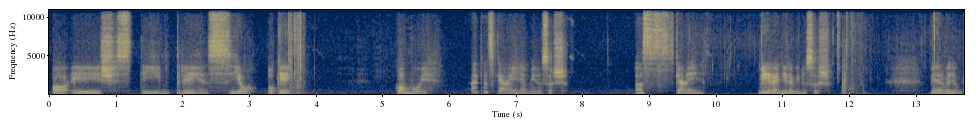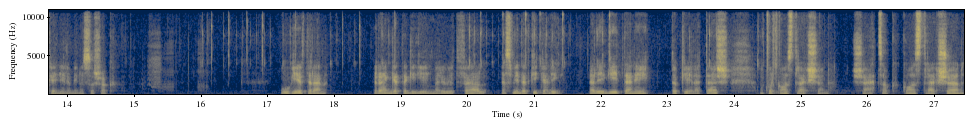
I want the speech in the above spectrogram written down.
Fa és Steam Trains. Jó, oké. Okay. Konvoj. Hát az keményen mínuszos. Az kemény. Miért ennyire mínuszos? Miért vagyunk ennyire mínuszosak? Ú, hirtelen rengeteg igény merült fel, ezt mindet ki kell elégíteni, tökéletes. Akkor construction, srácok, construction.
